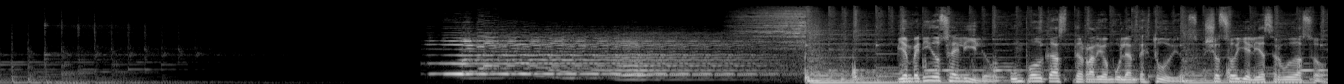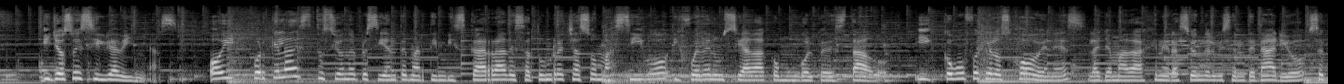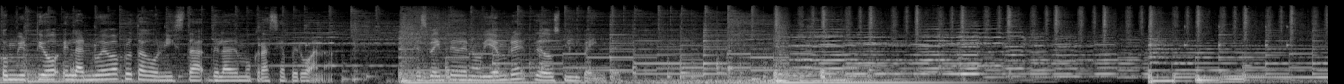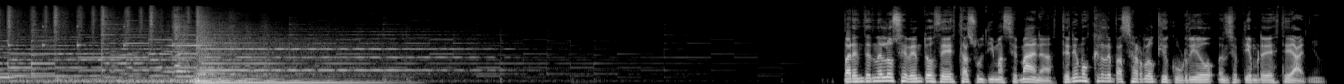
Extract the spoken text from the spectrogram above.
Bienvenidos a El Hilo, un podcast de Radio Ambulante Estudios. Yo soy Elías Budasov. Y yo soy Silvia Viñas. Hoy, ¿por qué la destitución del presidente Martín Vizcarra desató un rechazo masivo y fue denunciada como un golpe de Estado? ¿Y cómo fue que los jóvenes, la llamada generación del Bicentenario, se convirtió en la nueva protagonista de la democracia peruana? Es 20 de noviembre de 2020. Para entender los eventos de estas últimas semanas, tenemos que repasar lo que ocurrió en septiembre de este año.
